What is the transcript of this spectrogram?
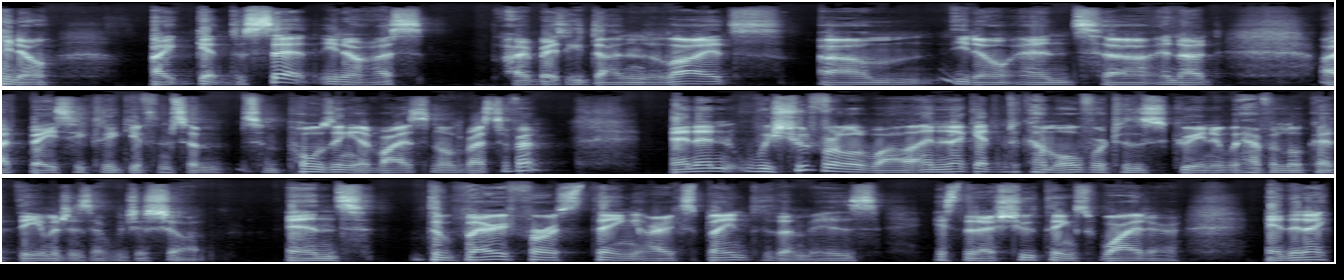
you know, I get to set, you know, I I basically dial in the lights, um, you know, and uh, and I'd I'd basically give them some some posing advice and all the rest of it. And then we shoot for a little while, and then I get them to come over to the screen and we have a look at the images that we just shot. And the very first thing I explain to them is is that I shoot things wider, and then I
